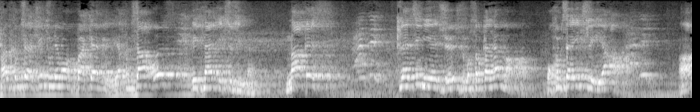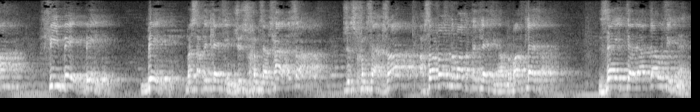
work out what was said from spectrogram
هاد 25 تولي مربع كامل. هي 5 أس 2 إكس أس 2 ناقص 30 هي جوج المستبقة الهامة. و5 إكس اللي هي أ أه؟ في بي بي بي باش تعطي 30 جوج في 5 شحال؟ 10 جوج في 5 10 10 فاش نضربها تعطي 30 غنضربها في 3 زائد 3 و 2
